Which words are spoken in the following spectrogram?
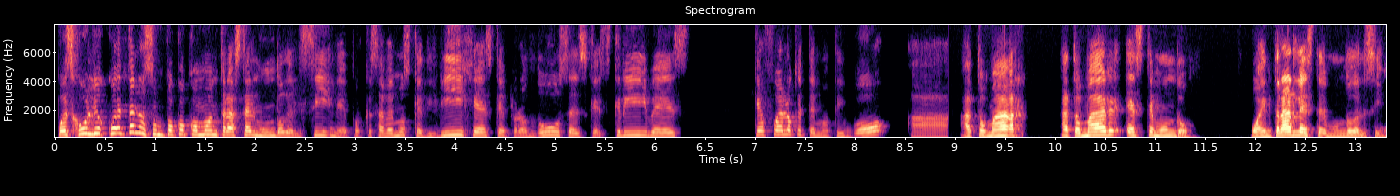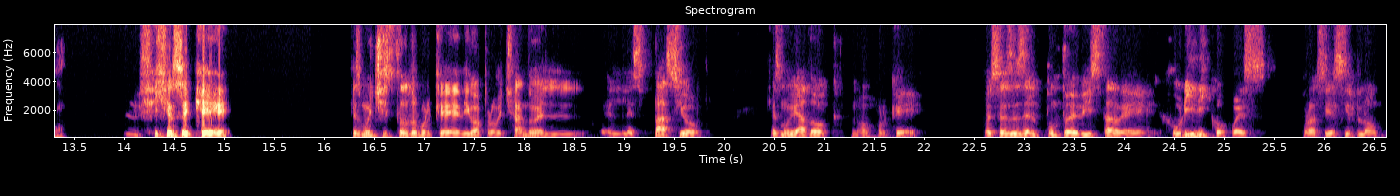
Pues Julio, cuéntanos un poco cómo entraste al mundo del cine, porque sabemos que diriges, que produces, que escribes. ¿Qué fue lo que te motivó a, tomar, a tomar este mundo o a entrarle a este mundo del cine? Fíjense que es muy chistoso porque, digo, aprovechando el, el espacio es muy ad hoc, ¿no? Porque pues es desde el punto de vista de jurídico, pues, por así decirlo,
